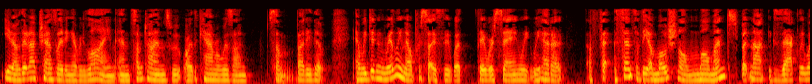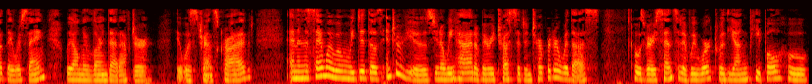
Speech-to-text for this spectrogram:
you know, they're not translating every line, and sometimes we or the camera was on somebody that, and we didn't really know precisely what they were saying. We we had a a, fe- a sense of the emotional moment, but not exactly what they were saying. We only learned that after it was transcribed. And in the same way, when we did those interviews, you know, we had a very trusted interpreter with us who was very sensitive. We worked with young people who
